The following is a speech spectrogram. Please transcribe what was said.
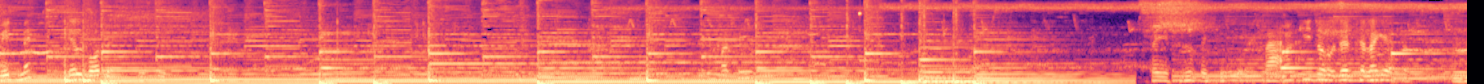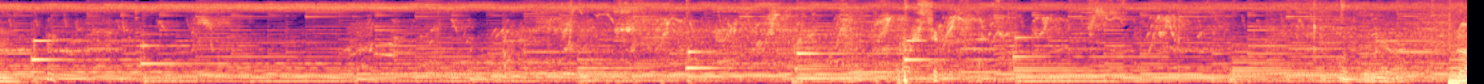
मीट में तेल बहुत है Pergi. Pak. बाकी तो उधर चला गया तो Sip. No.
